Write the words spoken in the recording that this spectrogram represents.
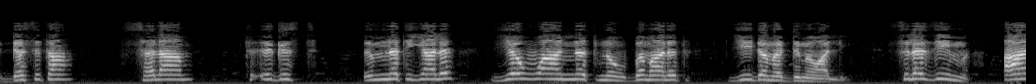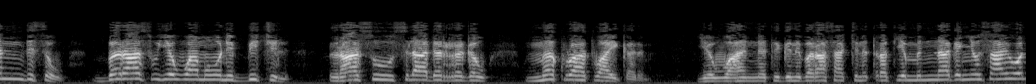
ደስታ ሰላም ትዕግስት እምነት እያለ የዋህነት ነው በማለት ይደመድመዋል። ስለዚህም አንድ ሰው በራሱ የዋ መሆን ቢችል ራሱ ስላደረገው መኩራቱ አይቀርም። የዋህነት ግን በራሳችን እጥረት የምናገኘው ሳይሆን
